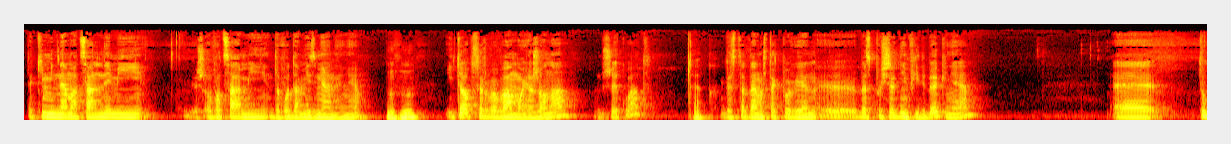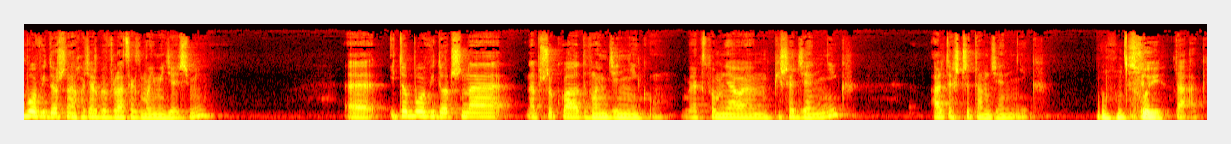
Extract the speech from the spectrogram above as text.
takimi namacalnymi wiesz, owocami, dowodami zmiany, nie? Mhm. I to obserwowała moja żona, na przykład. Tak. Dostawałem, że tak powiem, y, bezpośredni feedback, nie? E, to było widoczne chociażby w relacjach z moimi dziećmi. E, I to było widoczne na przykład w moim dzienniku. Jak wspomniałem, piszę dziennik, ale też czytam dziennik. Mhm. Swój? Tak.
